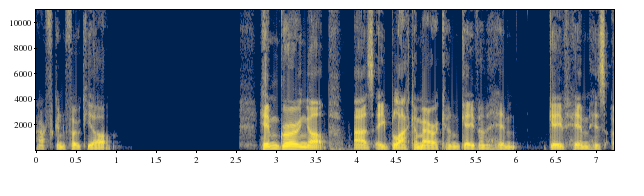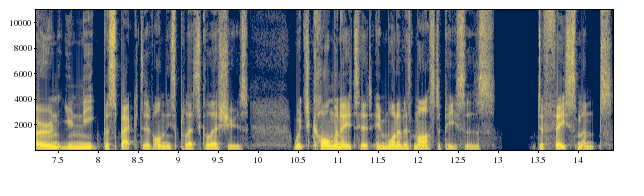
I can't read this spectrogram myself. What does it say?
African folky art. Him growing up as a black American gave him, him gave him his own unique perspective on these political issues, which culminated in one of his masterpieces, Defacement,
